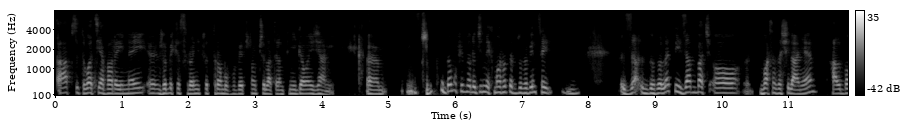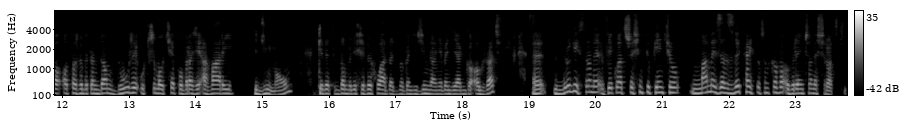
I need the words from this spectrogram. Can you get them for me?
a w sytuacji awaryjnej, y, żeby się schronić przed trąbą powietrzną czy latającymi gałęziami. Domów jednorodzinnych można też dużo więcej, dużo lepiej zadbać o własne zasilanie albo o to, żeby ten dom dłużej utrzymał ciepło w razie awarii zimą, kiedy ten dom będzie się wychładzać, bo będzie zimno, a nie będzie jak go ogrzać. Z drugiej strony w wieku lat 65 mamy zazwyczaj stosunkowo ograniczone środki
